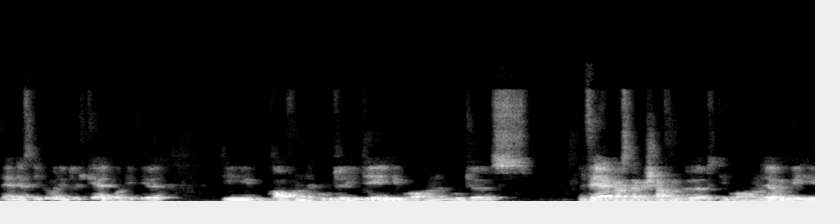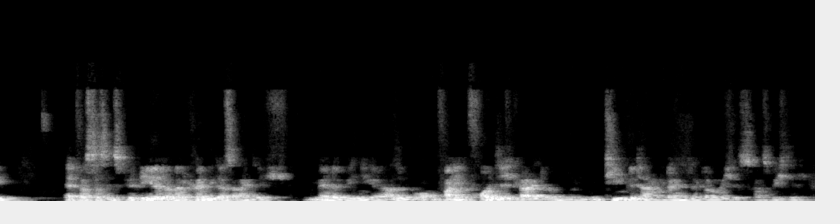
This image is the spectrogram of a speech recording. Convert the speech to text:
werden jetzt nicht unbedingt durch Geld motiviert, die brauchen eine gute Idee, die brauchen ein gutes Werk, was da geschaffen wird, die brauchen irgendwie etwas, das inspiriert und dann können die das eigentlich mehr oder weniger, also vor allem Freundlichkeit und ein Teamgedanken dahinter, glaube ich, ist ganz wichtig.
